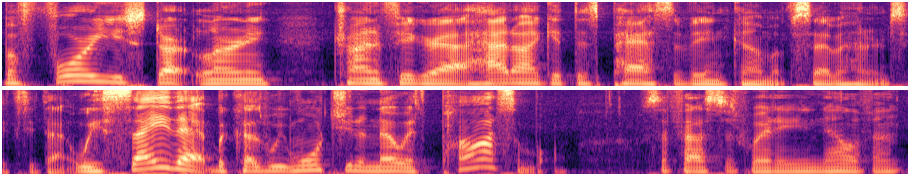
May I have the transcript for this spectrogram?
before you start learning trying to figure out how do I get this passive income of 760,000. We say that because we want you to know it's possible. It's the fastest way to eat an elephant.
